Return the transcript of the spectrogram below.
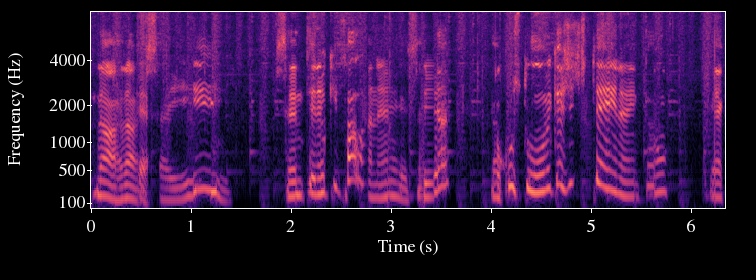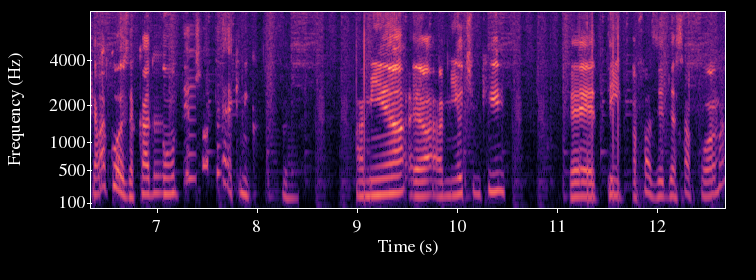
Não, não, é. isso aí você não tem nem o que falar, né? Isso aí já, é o costume que a gente tem, né? Então, é aquela coisa, cada um tem a sua técnica. A minha, é, a minha eu tive que é, tentar fazer dessa forma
